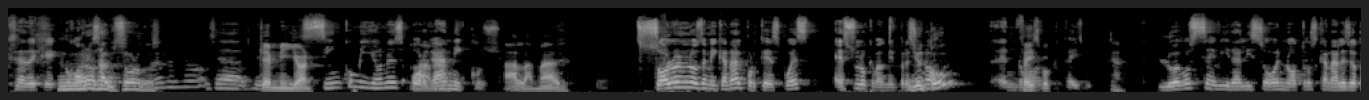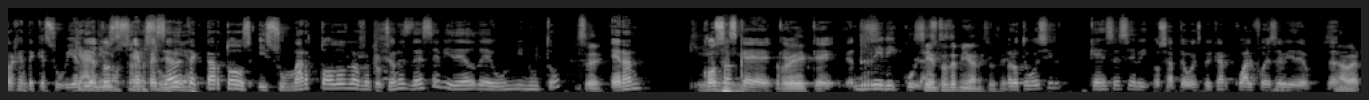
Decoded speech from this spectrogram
O sea, de que... Números ¿cómo? absurdos. No, no, no, o sea... ¿Qué millón? 5 millones orgánicos. A la madre. Solo en los de mi canal, porque después, eso es lo que más me impresionó. ¿YouTube? Eh, no, Facebook. Facebook. Ah. Luego se viralizó en otros canales de otra gente que subía el video. Entonces los empecé a detectar todos y sumar todas las reproducciones de ese video de un minuto Sí. eran cosas que, que- ridículas. Cientos de millones. sí. Pero te voy a decir qué es ese video. O sea, te voy a explicar cuál fue ese video. O sea, A ver.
